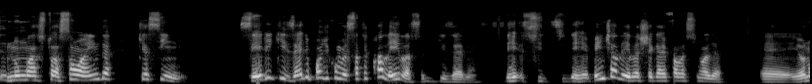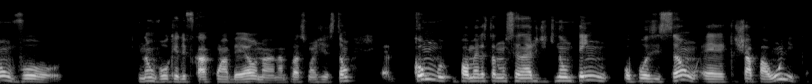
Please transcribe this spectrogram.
numa situação ainda que assim se ele quiser, ele pode conversar até com a Leila, se ele quiser, né? Se, se, de repente a Leila chegar e falar assim, olha, é, eu não vou não vou querer ficar com a Abel na, na próxima gestão. É, como o Palmeiras está num cenário de que não tem oposição, é chapa única,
